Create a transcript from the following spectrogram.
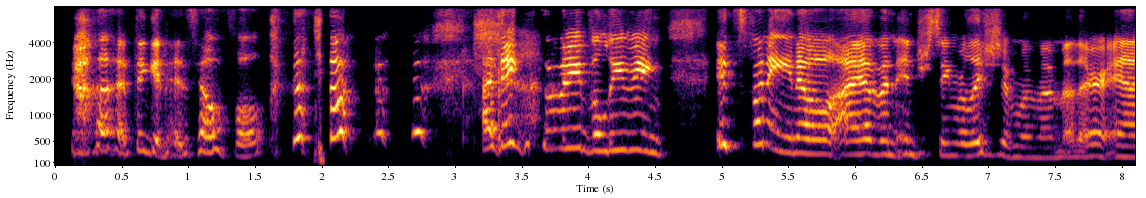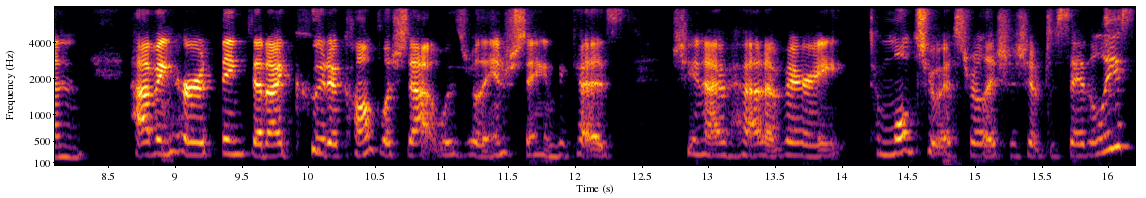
I think it is helpful. I think somebody believing it's funny, you know, I have an interesting relationship with my mother and having her think that I could accomplish that was really interesting because she and I have had a very tumultuous relationship to say the least.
